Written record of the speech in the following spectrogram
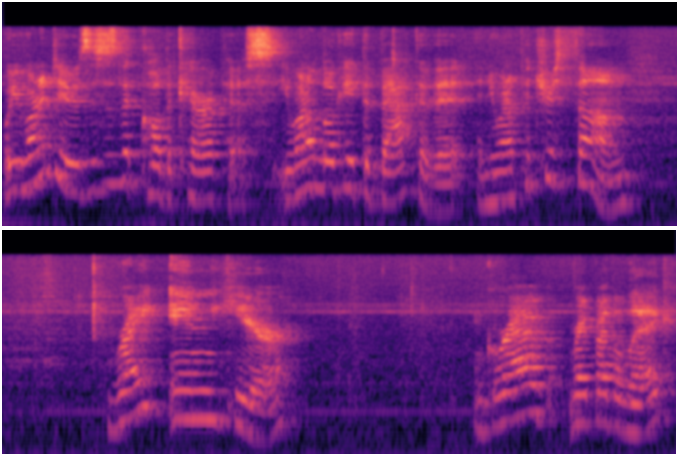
What you want to do is, this is the, called the carapace. You want to locate the back of it, and you want to put your thumb right in here, and grab right by the leg.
